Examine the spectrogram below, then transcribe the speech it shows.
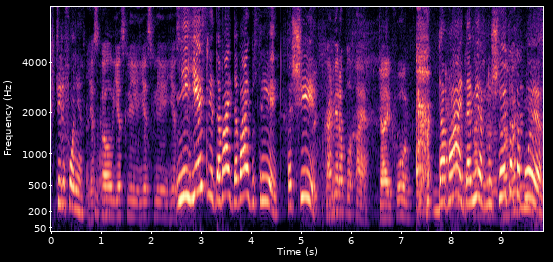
В телефоне. Я сказал, если, если, если... Не если, давай, давай, быстрее, тащи. Камера плохая. Айфон. Давай, Дамир, ну что это такое?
